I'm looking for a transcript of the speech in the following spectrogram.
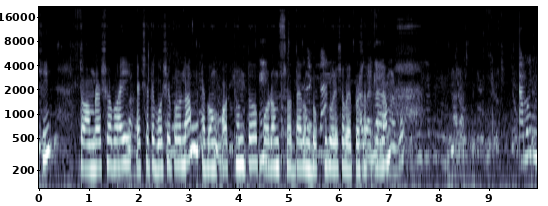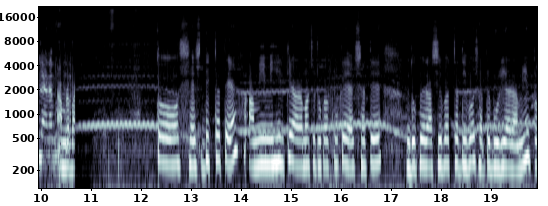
কি। তো আমরা সবাই একসাথে বসে পড়লাম এবং অত্যন্ত পরম শ্রদ্ধা এবং ভক্তি করে সবাই প্রসাদ খেলাম। আমরা তো শেষ দিকটাতে আমি মিহিরকে আর আমার ছোটো কাকুকে একসাথে দুপের আশীর্বাদটা দিব, সাথে বুড়ি আর আমি। তো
